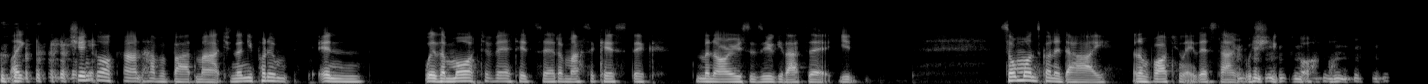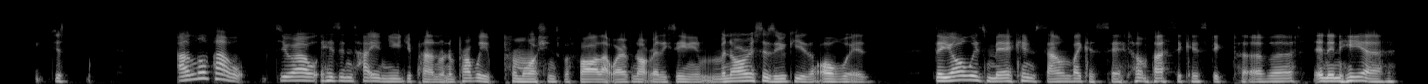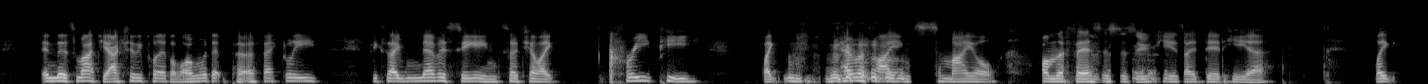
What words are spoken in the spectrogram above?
Like Shingo can't have a bad match, and then you put him in with a motivated, sadomasochistic Minoru Suzuki. That's it. You, someone's gonna die, and unfortunately, this time it was Shingo. just I love how throughout his entire New Japan run and probably promotions before that where I've not really seen him, Minoru Suzuki is always they always make him sound like a sadomasochistic pervert. And in here, in this match, he actually played along with it perfectly because I've never seen such a like creepy, like terrifying smile on the face of Suzuki as I did here. Like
